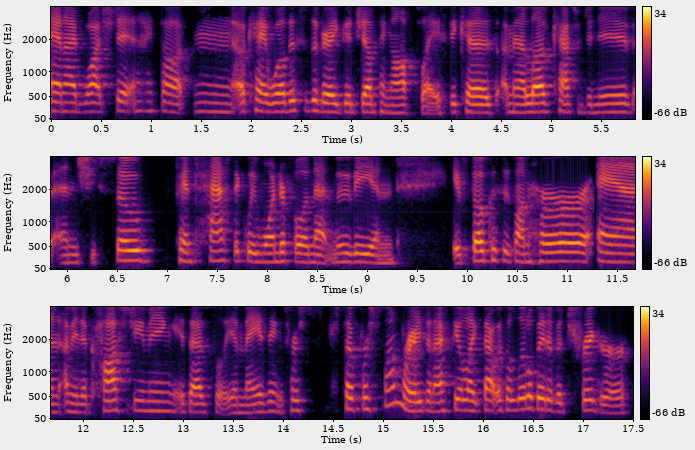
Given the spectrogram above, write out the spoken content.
and I'd watched it and I thought, mm, okay, well, this is a very good jumping off place because I mean, I love Catherine Deneuve and she's so fantastically wonderful in that movie and it focuses on her and i mean the costuming is absolutely amazing. So, so for some reason i feel like that was a little bit of a trigger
